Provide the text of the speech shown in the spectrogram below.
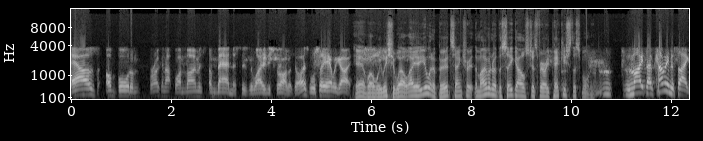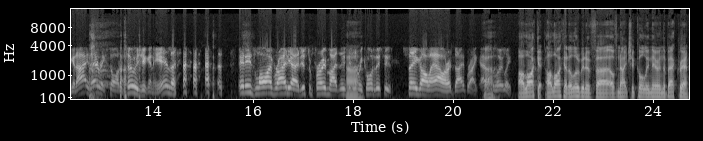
hours of boredom broken up by moments of madness is the way to describe it, guys. We'll see how we go. Yeah, well, we wish you well. Hey, are you at a bird sanctuary at the moment, or are the seagulls just very peckish this morning? Mate, they've come in to say good day. They're excited too, as you can hear. it is live radio, just to prove, mate, this isn't ah. recorded. This is seagull hour at daybreak. Ah, Absolutely. I like it. I like it. A little bit of uh, of nature calling there in the background.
